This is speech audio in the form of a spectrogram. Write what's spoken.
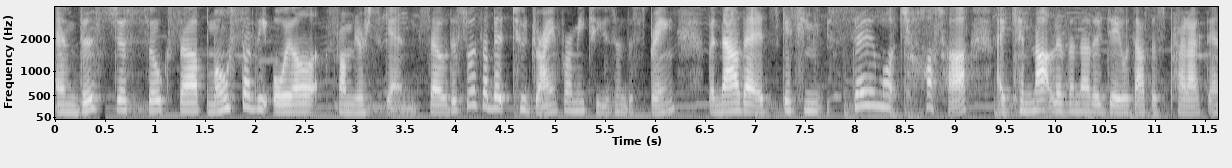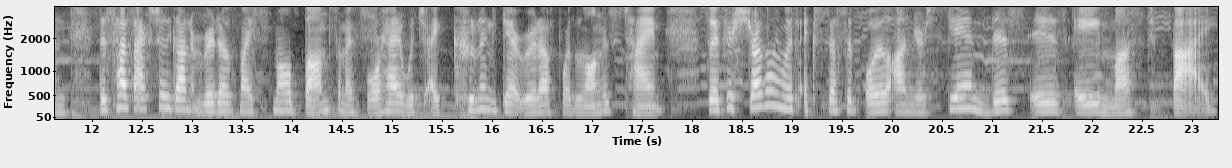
and this just soaks up most of the oil from your skin. So this was a bit too drying for me to use in the spring, but now that it's getting so much hotter, I cannot live another day without this product. And this has actually gotten rid of my small bumps on my forehead, which I couldn't get rid of for the longest time. So if you're struggling with excessive oil on your skin, this is a must buy.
